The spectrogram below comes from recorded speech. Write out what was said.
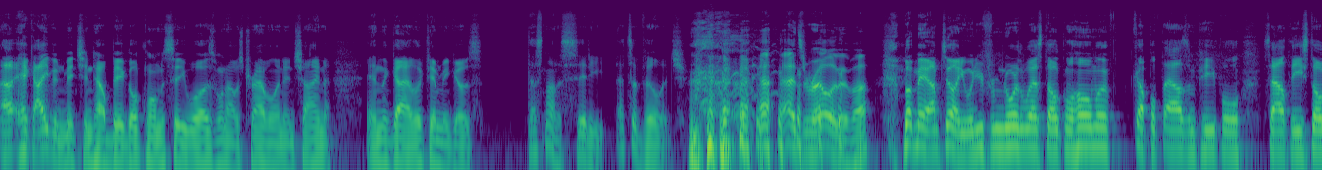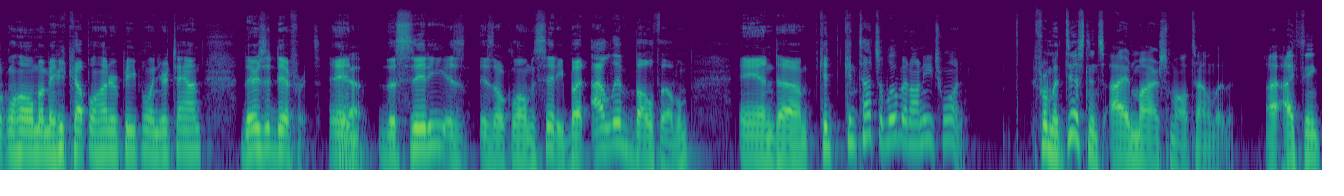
uh, heck, I even mentioned how big Oklahoma City was when I was traveling in China. And the guy looked at me and goes, That's not a city, that's a village. That's relative, huh? But man, I'm telling you, when you're from Northwest Oklahoma, a couple thousand people, Southeast Oklahoma, maybe a couple hundred people in your town, there's a difference. And Yeah. the city is is Oklahoma City. But I live both of them, and um, can can touch a little bit on each one. from a distance, I admire small town living. I, I think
